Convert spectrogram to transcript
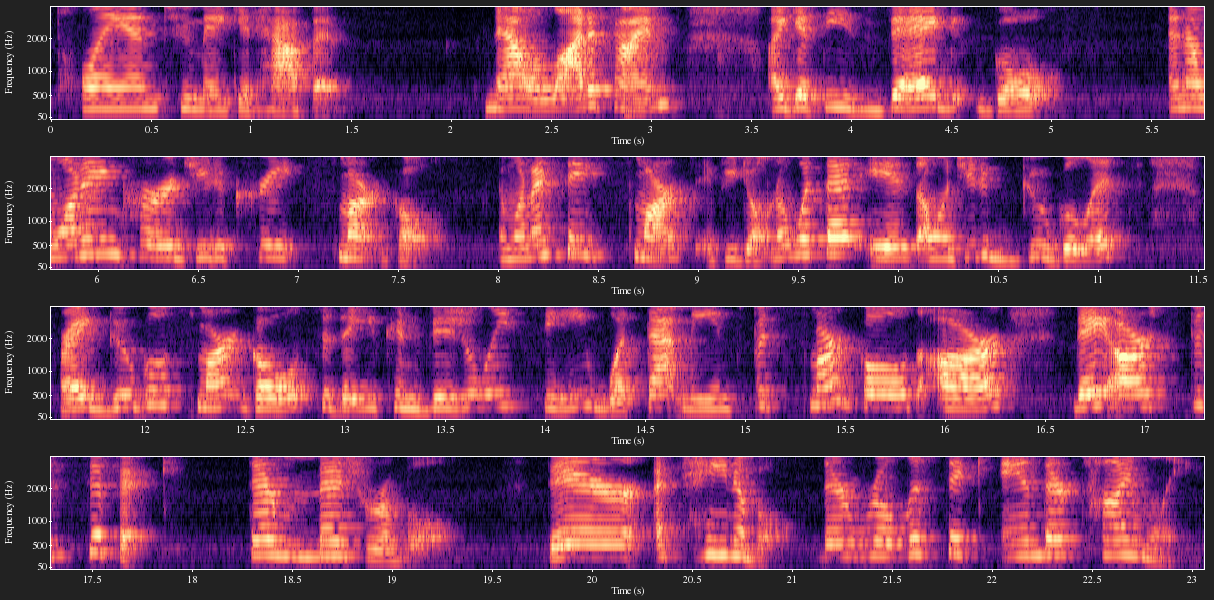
plan to make it happen. Now, a lot of times I get these vague goals and I want to encourage you to create SMART goals. And when I say SMART, if you don't know what that is, I want you to Google it, right? Google SMART goals so that you can visually see what that means. But SMART goals are, they are specific, they're measurable, they're attainable, they're realistic, and they're timely.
